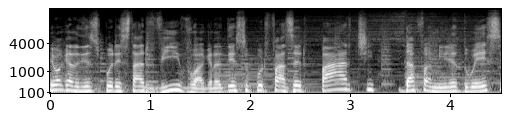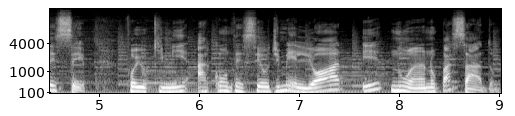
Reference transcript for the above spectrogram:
Eu agradeço por estar vivo, agradeço por fazer parte da família do ECC. Foi o que me aconteceu de melhor e no ano passado.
